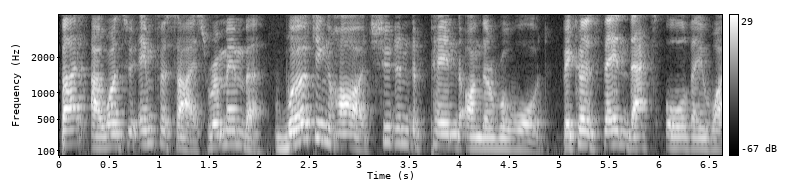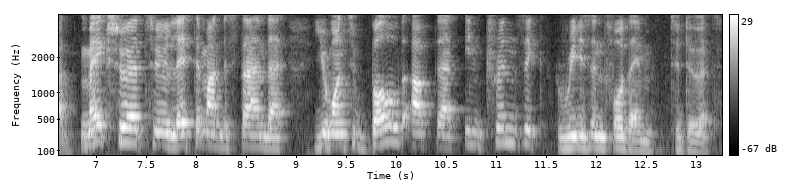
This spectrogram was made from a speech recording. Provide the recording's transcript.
But I want to emphasize remember, working hard shouldn't depend on the reward because then that's all they want. Make sure to let them understand that you want to build up that intrinsic reason for them to do it.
